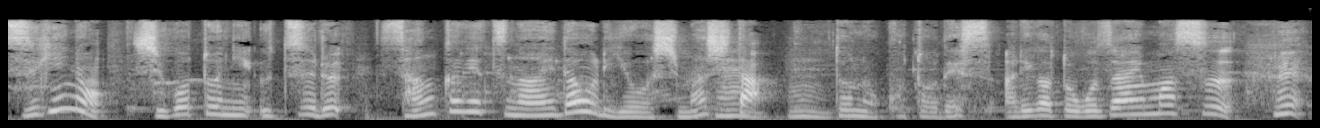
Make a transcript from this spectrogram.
次の仕事に移る3ヶ月の間を利用しました、うんうん。とのことです。ありがとうございます。ね、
